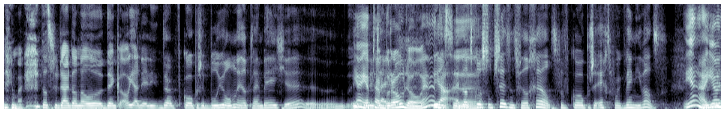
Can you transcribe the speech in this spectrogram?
Nee, maar dat ze daar dan al eh, denken... Oh ja, nee, die, daar verkopen ze bouillon, een heel klein beetje. eh, Ja, je hebt daar klein- brodo, hè? Ja, Dus, en dat eh, kost ontzettend veel geld. We verkopen ze echt voor ik weet niet wat. Ja, die, in eh,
